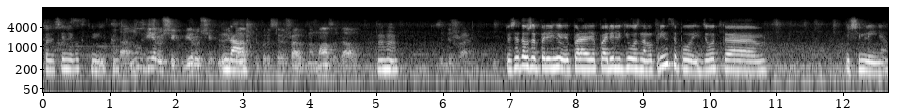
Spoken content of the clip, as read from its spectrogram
подозрению в экстремизме. Да, ну верующих, верующих Да. ребят, которые совершают намазы, да, вот Мгм. задержали. То есть это уже по, религи- по- по религиозному принципу идет э, ущемление.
